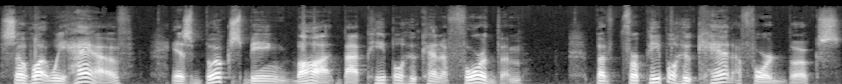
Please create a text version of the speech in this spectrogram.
So, what we have is books being bought by people who can afford them, but for people who can't afford books,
